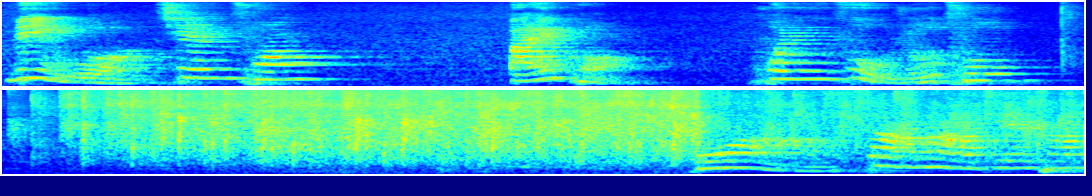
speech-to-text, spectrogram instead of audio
令我千疮百孔恢复如初，哇！刹那间，他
